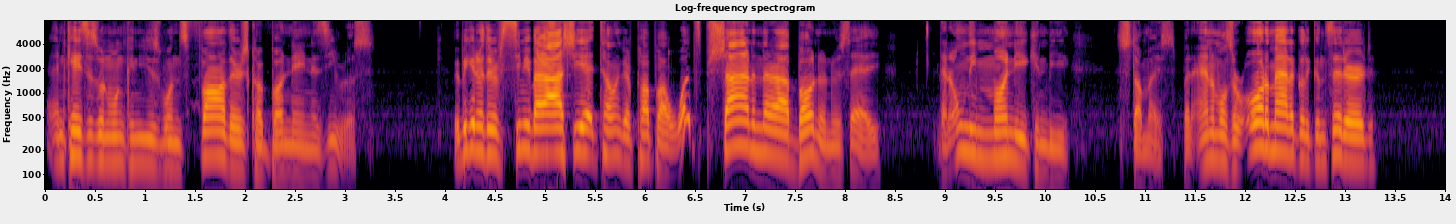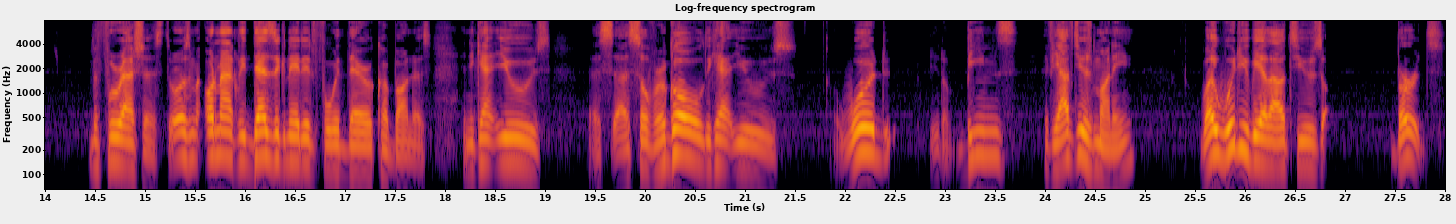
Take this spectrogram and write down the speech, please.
and cases when one can use one's father's karbonei nazirus. We begin with Rav Simi bar Ashi telling her Papa, what's pshat in the Rabbanon who say that only money can be stomachs, but animals are automatically considered befureshes. They're automatically designated for their carbonas. And you can't use uh, silver or gold, you can't use wood, you know, beams. If you have to use money, why would you be allowed to use birds?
